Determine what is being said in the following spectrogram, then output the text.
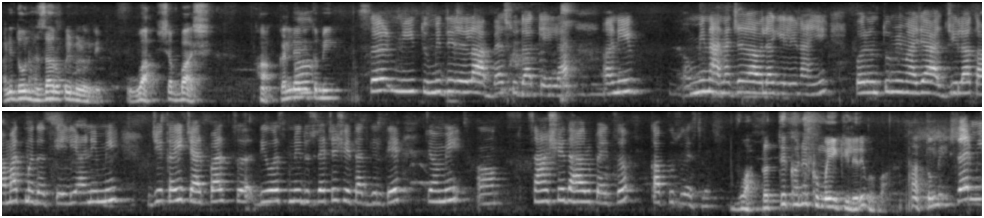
आणि दोन हजार रुपये मिळवले. वा शब्बाश हां कल्याणी तुम्ही? सर मी तुम्ही दिलेला अभ्यास सुद्धा केला. आणि मी नानाच्या गावाला गेले नाही परंतु मी माझ्या आजीला कामात मदत केली. आणि मी जे काही चार पाच दिवस मी दुसऱ्याच्या शेतात गेलते तेव्हा मी अं, सहाशे दहा रुपयाचं कापूस वेचलं. वा प्रत्येकाने कमाई केली रे बाबा. हां तुम्ही? सर मी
